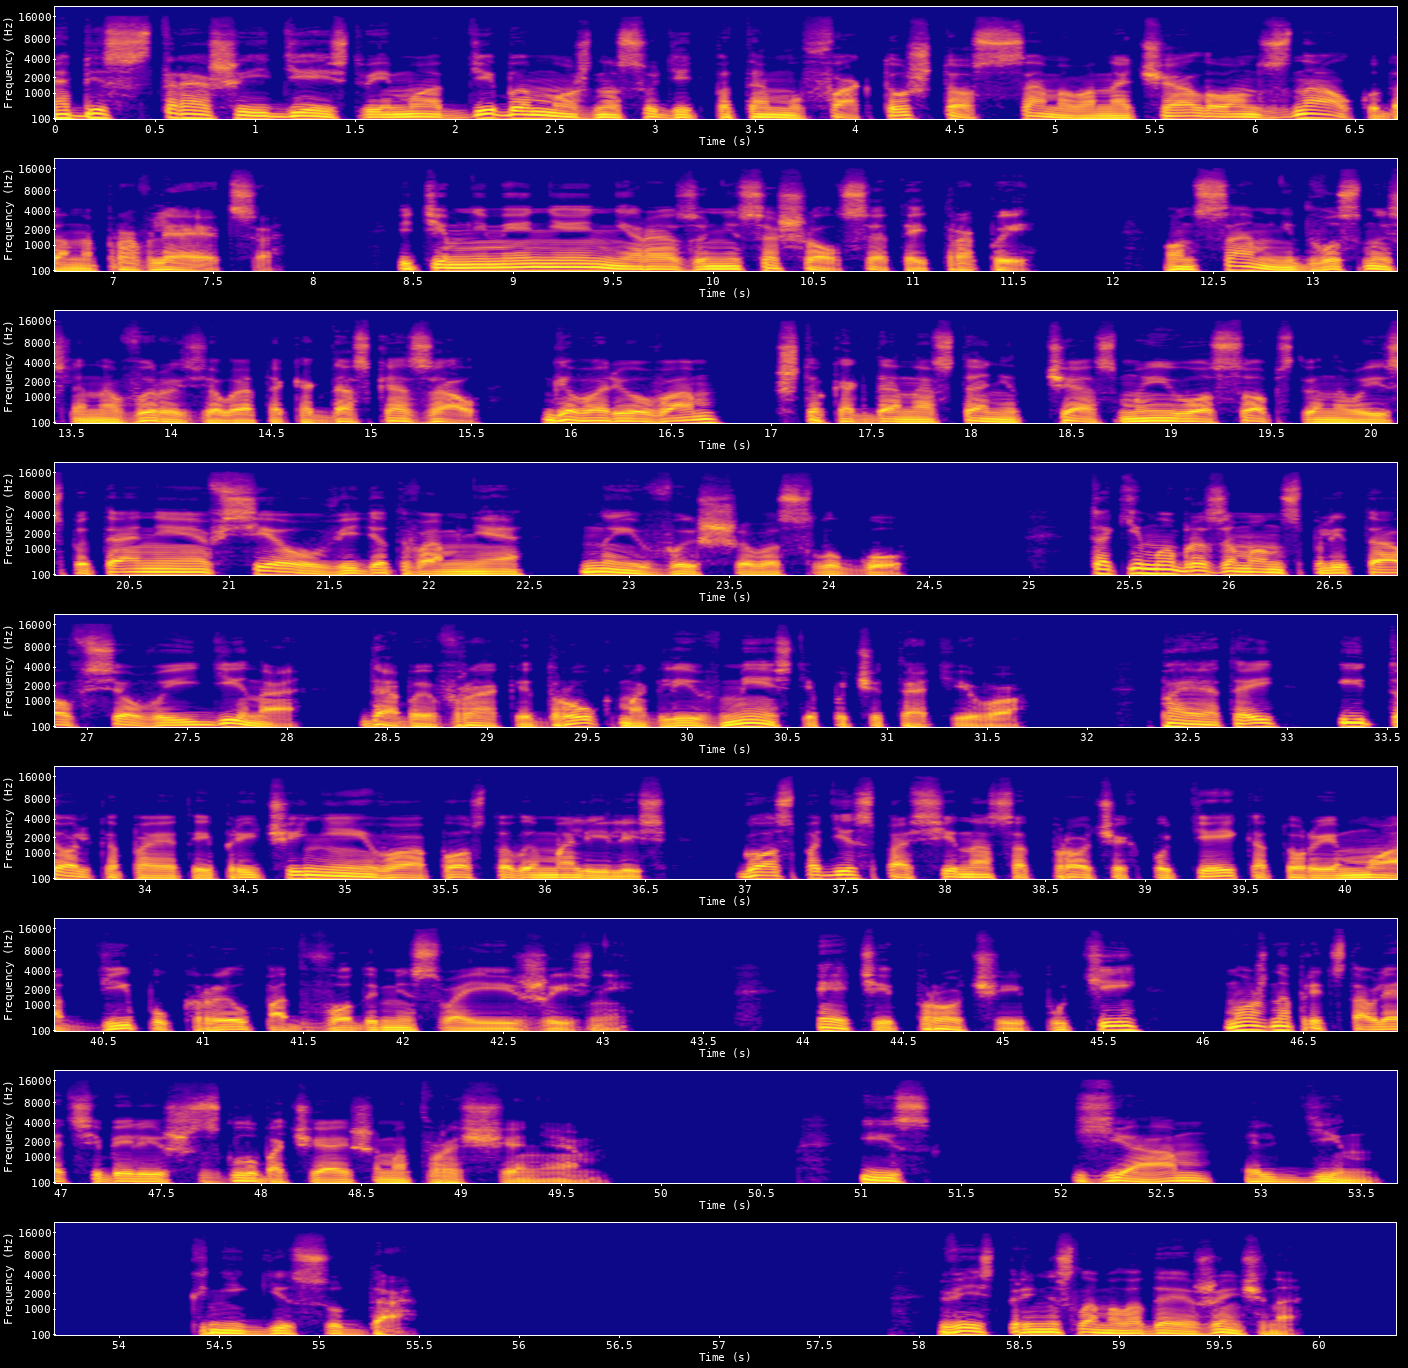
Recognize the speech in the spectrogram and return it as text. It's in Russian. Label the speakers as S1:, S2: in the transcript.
S1: О бесстрашии действий Муаддиба можно судить по тому факту, что с самого начала он знал, куда направляется, и тем не менее ни разу не сошел с этой тропы. Он сам недвусмысленно выразил это, когда сказал «Говорю вам, что когда настанет час моего собственного испытания, все увидят во мне наивысшего слугу». Таким образом он сплетал все воедино — дабы враг и друг могли вместе почитать его. По этой и только по этой причине его апостолы молились «Господи, спаси нас от прочих путей, которые Муаддиб укрыл под водами своей жизни». Эти прочие пути можно представлять себе лишь с глубочайшим отвращением. Из Ям-эль-Дин, книги суда. Весть принесла молодая женщина.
